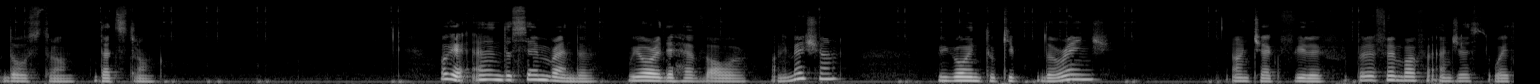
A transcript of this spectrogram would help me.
those strong that strong. Okay and the same render. We already have our animation. We're going to keep the range uncheck frame buffer and just wait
